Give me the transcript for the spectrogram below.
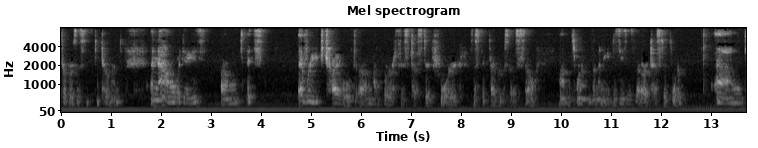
fibrosis is determined. And nowadays, um, it's every child um, at birth is tested for cystic fibrosis. So um, it's one of the many diseases that are tested for. And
